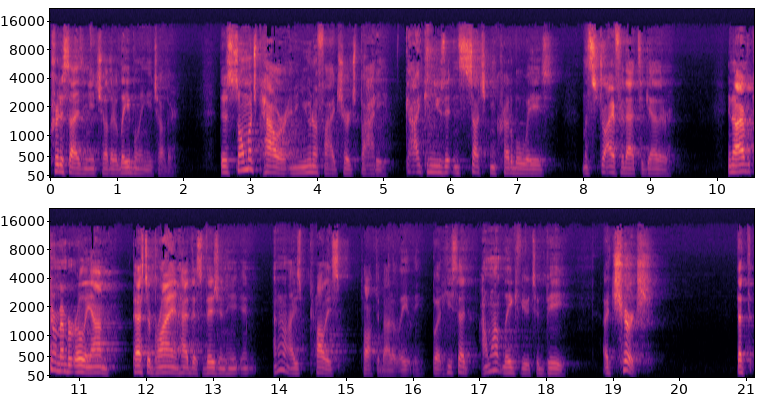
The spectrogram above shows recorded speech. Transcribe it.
Criticizing each other, labeling each other. There's so much power in a unified church body. God can use it in such incredible ways. Let's strive for that together. You know, I can remember early on, Pastor Brian had this vision. He, I don't know, he's probably talked about it lately, but he said, I want Lakeview to be a church that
